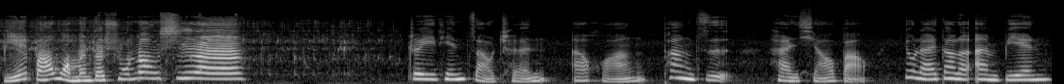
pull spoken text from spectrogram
别把我们的书弄湿啊！”这一天早晨，阿黄、胖子和小宝又来到了岸边。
